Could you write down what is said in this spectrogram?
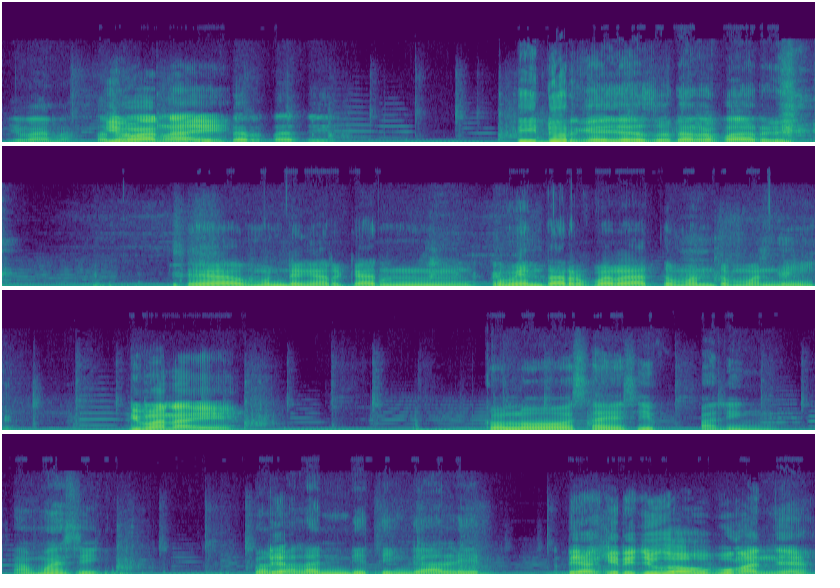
Gimana? Saudara Gimana, Fahri eh? Dari tadi tidur kayaknya saudara Fahri. Saya mendengarkan komentar para teman-teman nih. Gimana eh? Kalau saya sih paling sama sih bakalan ditinggalin. Diakhiri juga hubungannya.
